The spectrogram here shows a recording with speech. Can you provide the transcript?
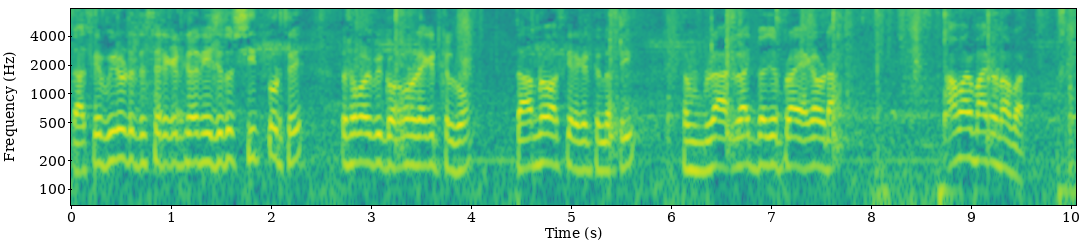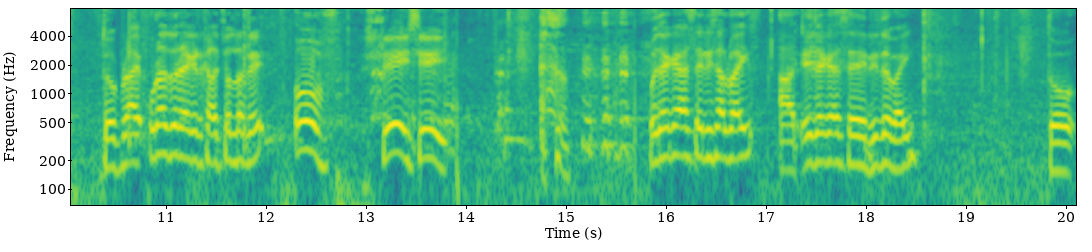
তো আজকের ভিডিওটাতে সে র্যাকেট খেলা নিয়ে যেহেতু শীত পড়ছে, তো সবাই ঘন ঘন র্যাকেট খেলব। তা আমরাও আজকে র্যাকেট খেলতেছি। রা- রাত বাজে প্রায় এগারোটা। আমার মাইরো না আবার। তো প্রায় উড়া ধরে র্যাকেট খেলা চলতেছে। ও সেই সেই। ওই জায়গায় আছে রিসাল ভাই আর এই জায়গায় আছে হৃদয় ভাই। তো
